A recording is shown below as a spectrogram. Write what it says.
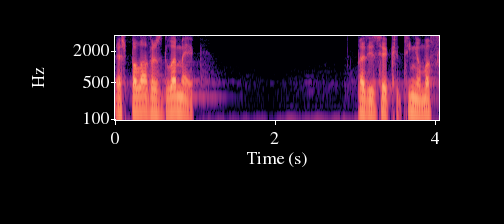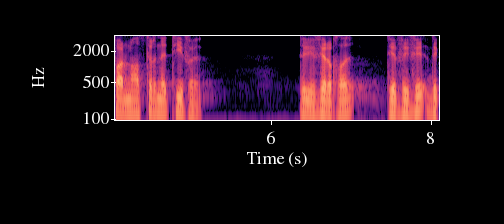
as palavras de Lameque para dizer que tinha uma forma alternativa de viver, de viver de,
